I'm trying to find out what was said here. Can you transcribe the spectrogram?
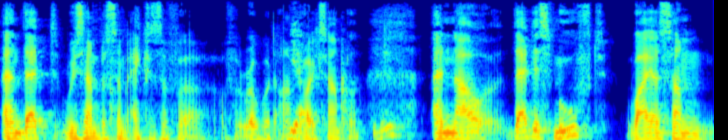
and that resembles some axis of a of a robot arm, Yeah. for example. Mm-hmm. And now that is moved via some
